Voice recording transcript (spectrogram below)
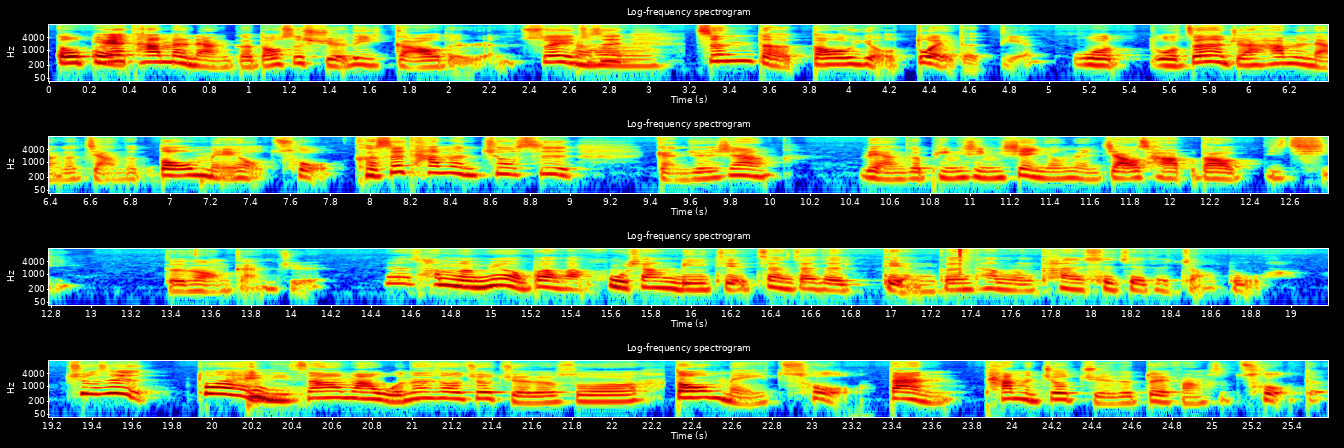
都，因为他们两个都是学历高的人，所以就是真的都有对的点。我我真的觉得他们两个讲的都没有错，可是他们就是感觉像。两个平行线永远交叉不到一起的那种感觉，但是他们没有办法互相理解站在的点跟他们看世界的角度啊，就是对，你知道吗？我那时候就觉得说都没错，但他们就觉得对方是错的，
